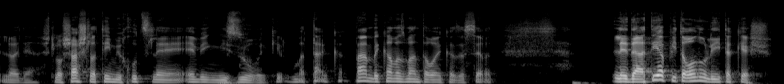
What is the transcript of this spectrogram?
לא יודע, שלושה שלטים מחוץ לאבינג מיזורי, כאילו, מת... פעם בכמה זמן אתה רואה כזה סרט. לדעתי הפתרון הוא להתעקש.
